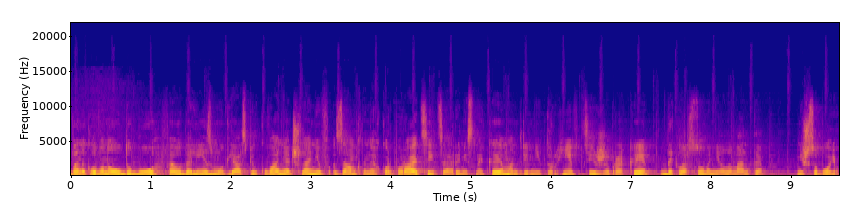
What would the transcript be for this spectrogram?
Виникло воно у добу феодалізму для спілкування членів замкнених корпорацій: це ремісники, мандрівні торгівці, жебраки, декласовані елементи між собою.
